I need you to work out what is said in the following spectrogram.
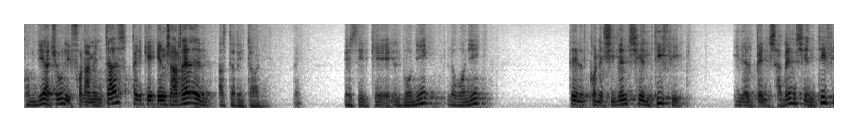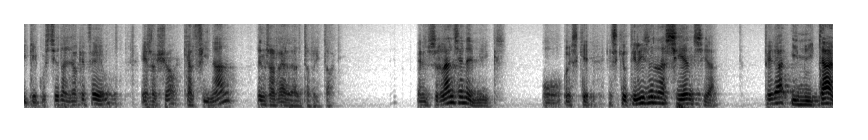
com dia Juli, fonamentals perquè ens arrelen al territori. Eh? És dir, que el bonic, el bonic del coneixement científic i del pensament científic que qüestiona allò que fem és això, que al final ens arrela al territori. Els grans enemics o és que, és que utilitzen la ciència per a imitar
